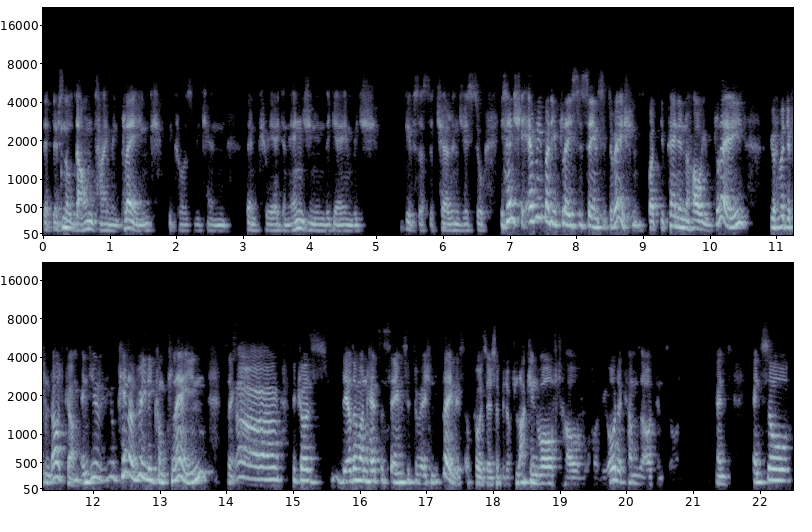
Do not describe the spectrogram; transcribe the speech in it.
that there's no downtime in playing because we can then create an engine in the game which gives us the challenges. So essentially everybody plays the same situation, but depending on how you play, you have a different outcome. And you, you cannot really complain, saying, oh, because the other one had the same situation to play with. Of course, there's a bit of luck involved, how, how the order comes out and so on. And, and so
